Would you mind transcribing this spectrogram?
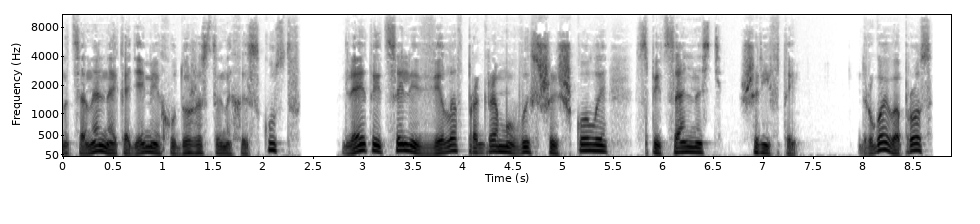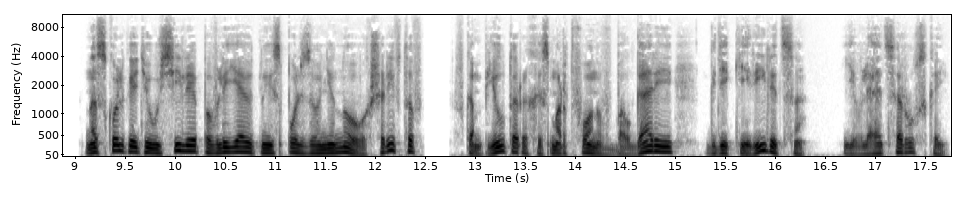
Национальная академия художественных искусств для этой цели ввела в программу высшей школы специальность шрифты. Другой вопрос, насколько эти усилия повлияют на использование новых шрифтов в компьютерах и смартфонах в Болгарии, где кириллица является русской.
